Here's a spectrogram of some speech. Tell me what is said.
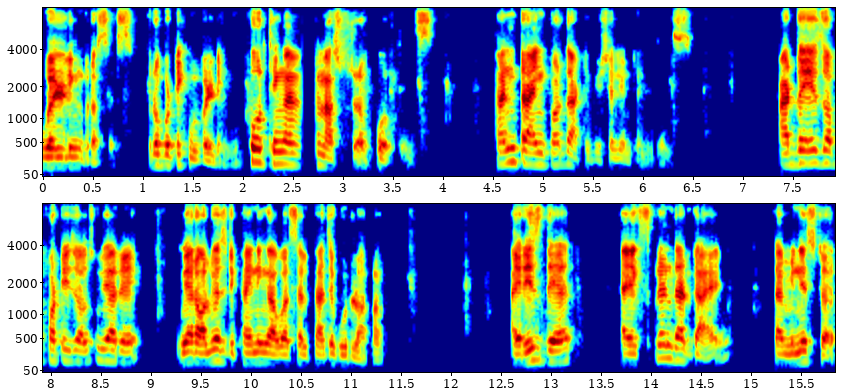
welding process robotic welding four thing I am master of four things and trying for the artificial intelligence at the age of what is also we are we are always defining our self as a good learner I reach there I explain that guy the minister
